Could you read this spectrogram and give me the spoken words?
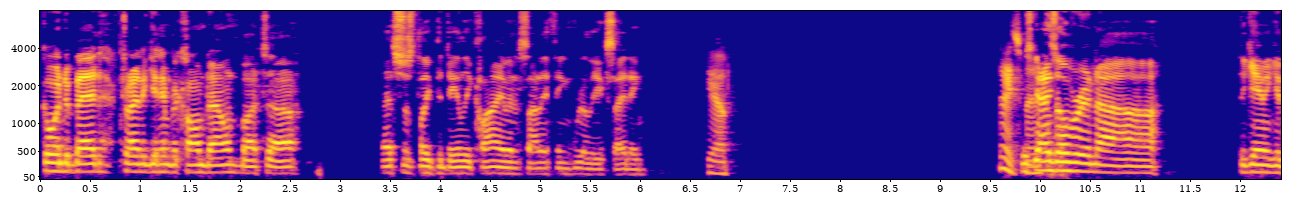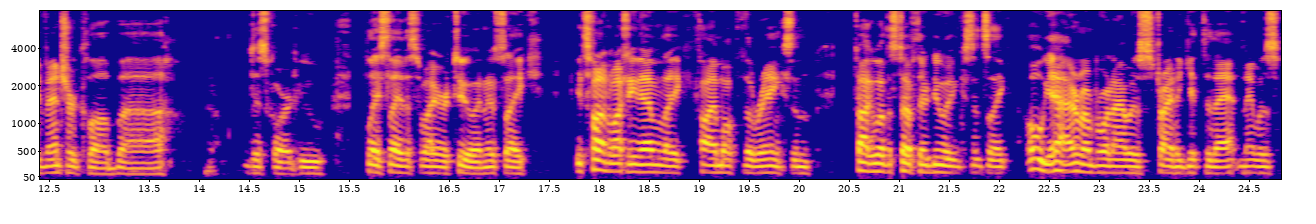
going to bed, trying to get him to calm down. But uh, that's just like the daily climb, and it's not anything really exciting. Yeah. Nice There's man. guys over in uh, the Gaming Adventure Club uh, Discord who play Slay the Spire too, and it's like it's fun watching them like climb up the ranks and talk about the stuff they're doing because it's like, oh yeah, I remember when I was trying to get to that, and that was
